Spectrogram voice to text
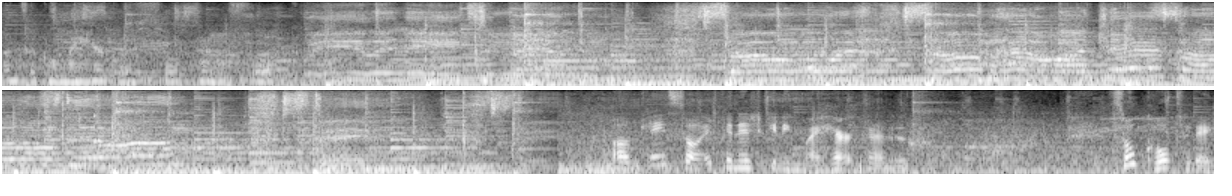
months ago. My hair grows so fast, look. Okay, so I finished getting my hair cut. It's so cold today.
